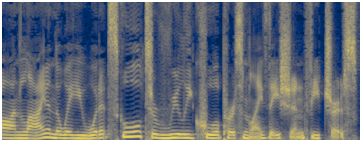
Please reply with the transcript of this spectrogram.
online in the way you would at school to really cool personalization features.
